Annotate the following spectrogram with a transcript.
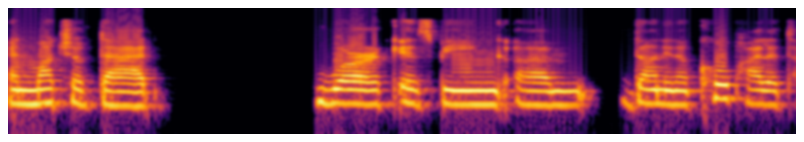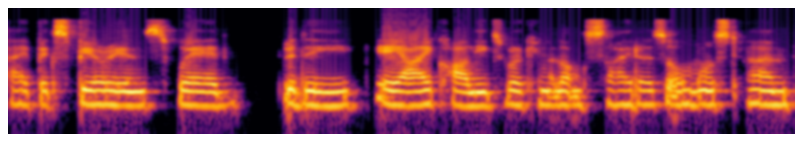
And much of that work is being um, done in a co-pilot type experience with, with the AI colleagues working alongside us almost. Um,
